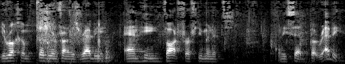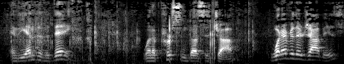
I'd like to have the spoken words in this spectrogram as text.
Yerucham stood in front of his Rebbe, and he thought for a few minutes. And he said, but Rebbe, in the end of the day, when a person does his job, whatever their job is,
